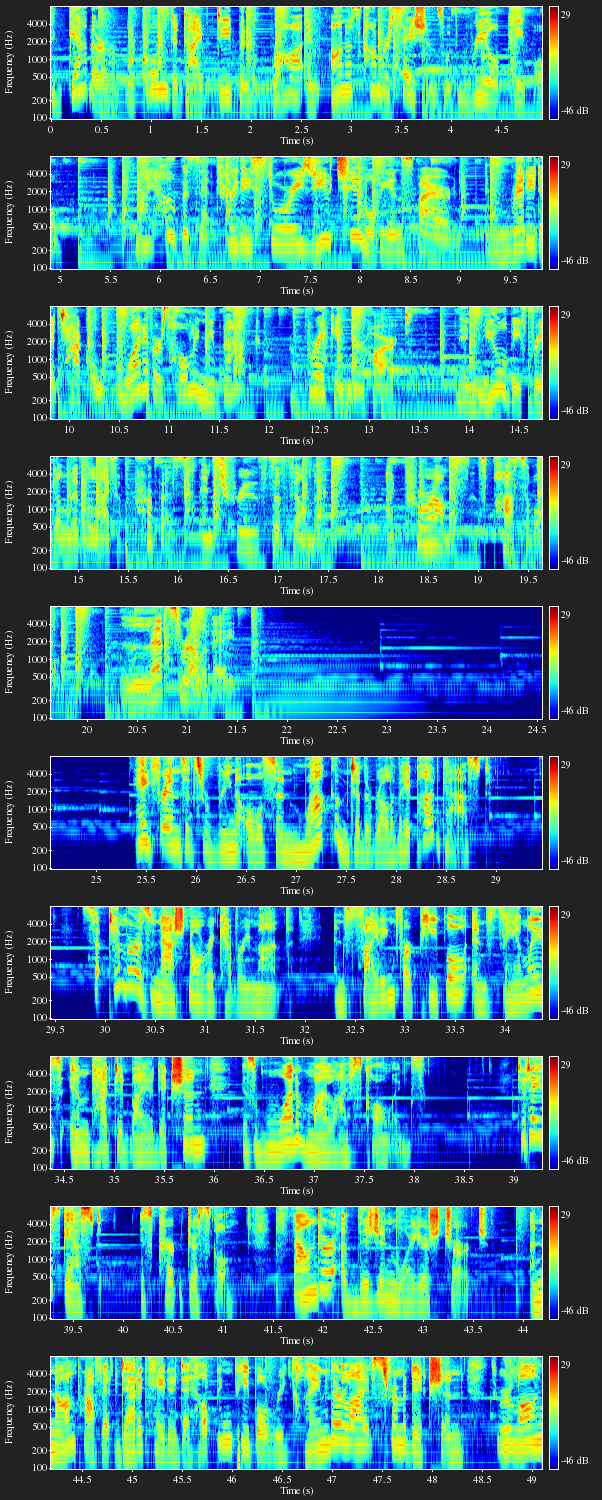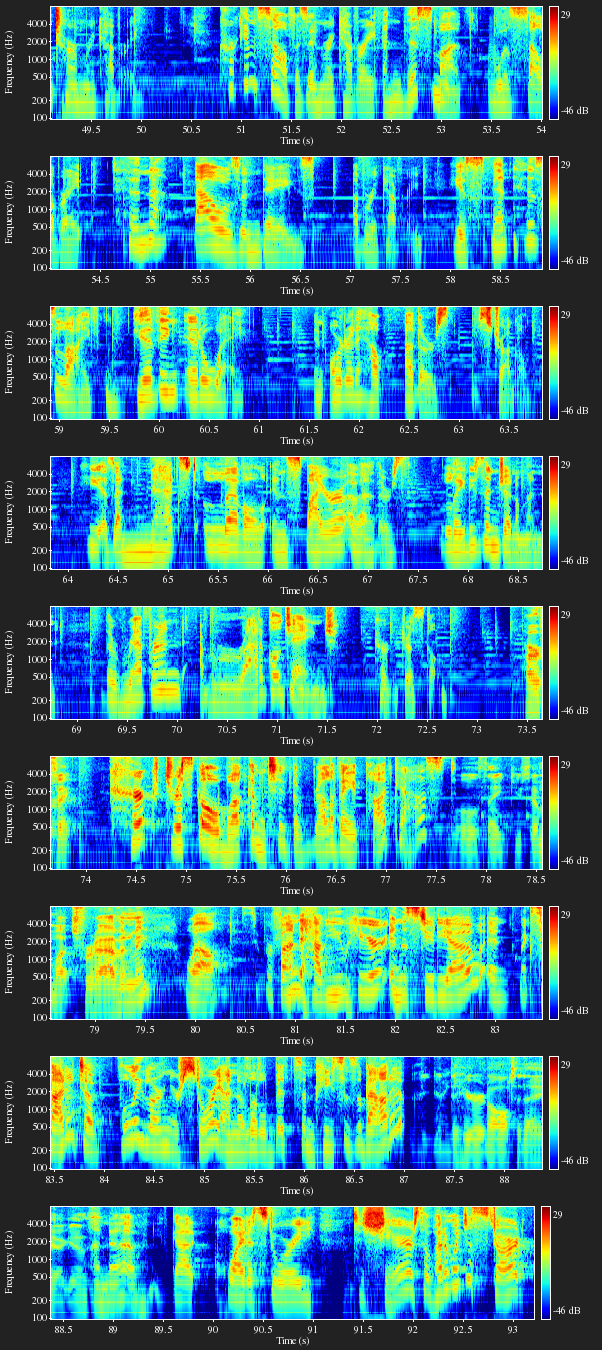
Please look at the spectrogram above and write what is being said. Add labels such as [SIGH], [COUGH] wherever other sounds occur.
Together, we're going to dive deep into raw and honest conversations with real people. My hope is that through these stories, you too will be inspired and ready to tackle whatever's holding you back or breaking your heart. Then you'll be free to live a life of purpose and true fulfillment. I promise it's possible. Let's relevate. Hey, friends, it's Rena Olson. Welcome to the Relevate Podcast. September is National Recovery Month, and fighting for people and families impacted by addiction is one of my life's callings. Today's guest is Kirk Driscoll, founder of Vision Warriors Church, a nonprofit dedicated to helping people reclaim their lives from addiction through long term recovery. Kirk himself is in recovery, and this month will celebrate 10,000 days of recovery. He has spent his life giving it away in order to help others struggle. He is a next level inspirer of others. Ladies and gentlemen, the Reverend of Radical Change, Kirk Driscoll. Perfect. Kirk Driscoll, welcome to the Relevate podcast. Well, thank you so much for having me. Well, super fun to have you here in the studio, and I'm excited to fully learn your story. I know little bits and pieces about it. You get to hear it all today, I guess. I know you've got quite a story to share. So why don't we just start?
